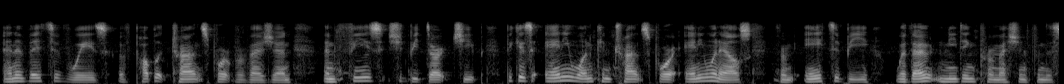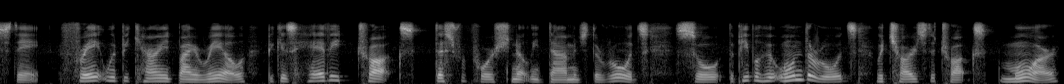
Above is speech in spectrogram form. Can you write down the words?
innovative ways of public transport provision, and fees should be dirt cheap because anyone can transport anyone else from A to B without needing permission from the state. Freight would be carried by rail because heavy trucks disproportionately damage the roads, so the people who owned the roads would charge the trucks more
